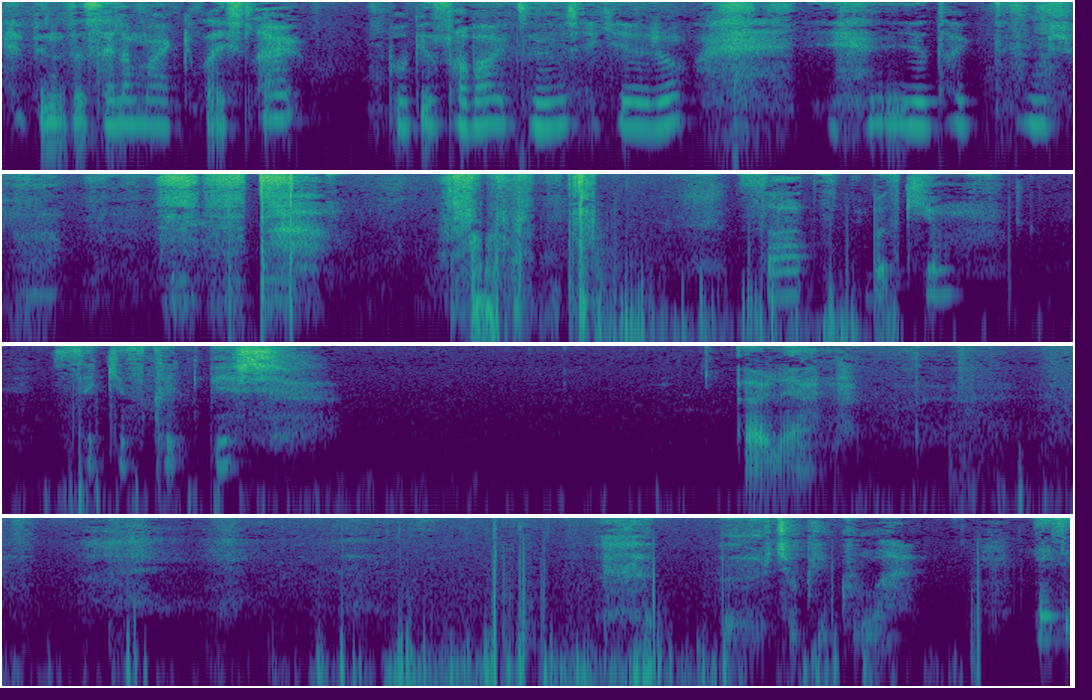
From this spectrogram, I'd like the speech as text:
Hepinize selam arkadaşlar. Bugün sabah rutinimi çekiyorum. Yataktayım şu an. Saat bir bakayım. 8.41. Öyle yani. Çok uykum var. Neyse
